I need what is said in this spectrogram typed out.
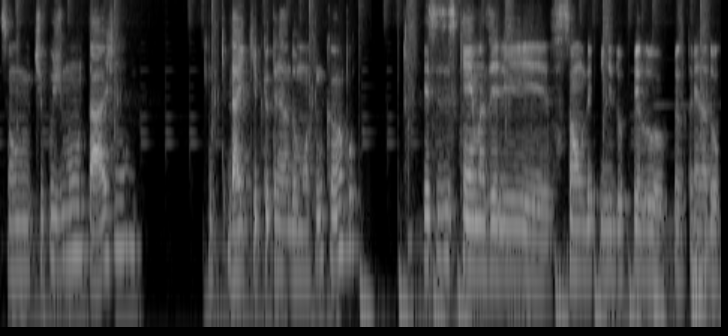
são tipos de montagem da equipe que o treinador monta em campo. Esses esquemas eles são definidos pelo, pelo treinador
